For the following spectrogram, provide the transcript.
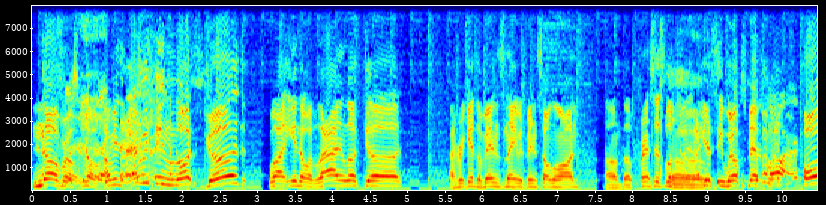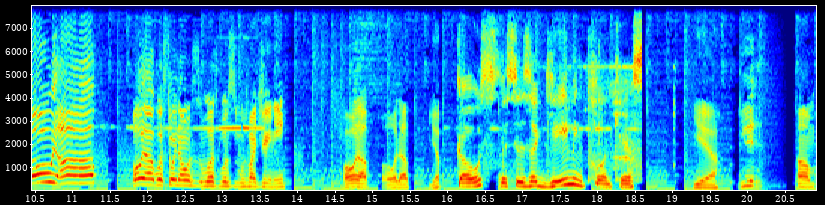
No, bro, no. I mean, everything looked good. Like, you know, Aladdin looked good. I forget the villain's name. It's been so long. Um, the princess looked good. I Uh, can see Will Smith. I'm like, hold up, hold up. What's going on with, with, with, with my genie? Hold up, hold up. Yep. Ghost, this is a gaming podcast. Yeah. You, um,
